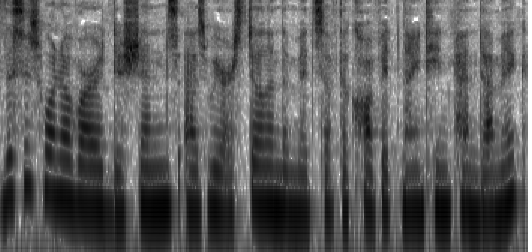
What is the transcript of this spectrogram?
As this is one of our editions as we are still in the midst of the COVID 19 pandemic,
